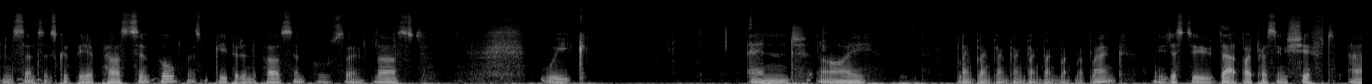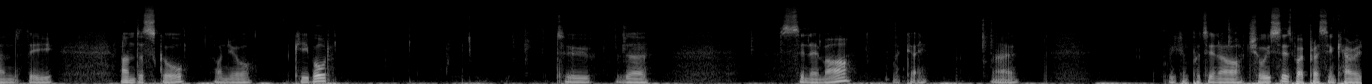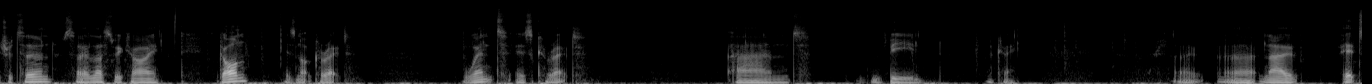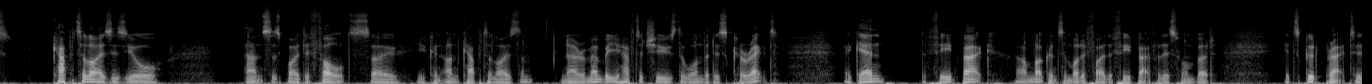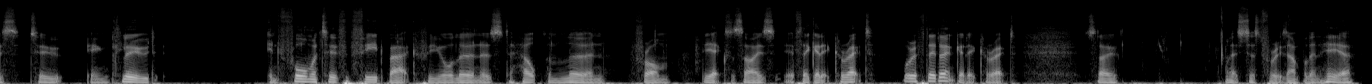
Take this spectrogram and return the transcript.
and the sentence could be a past simple. Let's keep it in the past simple. So last week end I blank blank blank blank blank blank blank blank blank. You just do that by pressing shift and the underscore on your keyboard to the cinema. Okay, now we can put in our choices by pressing carriage return. So last week I gone is not correct. Went is correct. And been. Okay. So uh, now it capitalizes your answers by default so you can uncapitalize them. Now remember you have to choose the one that is correct. Again the feedback, I'm not going to modify the feedback for this one but it's good practice to include informative feedback for your learners to help them learn from the exercise if they get it correct or if they don't get it correct. So let's just for example in here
